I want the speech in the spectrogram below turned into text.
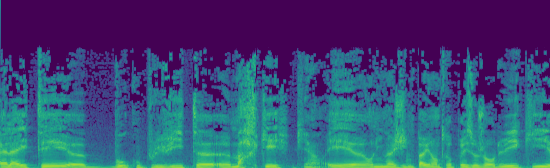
elle a été euh, beaucoup plus vite euh, marquée. Bien. Et euh, on n'imagine pas une entreprise aujourd'hui qui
